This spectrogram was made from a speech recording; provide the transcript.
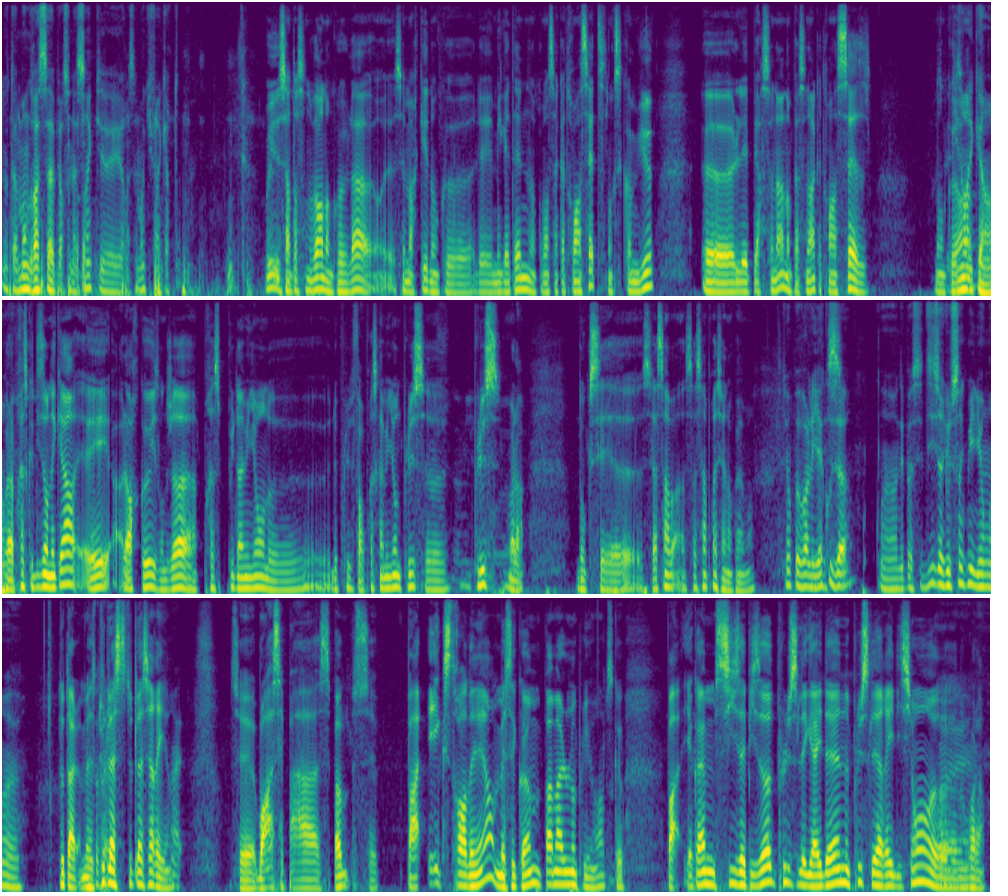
notamment grâce à Persona 5 euh, récemment qui fait un carton. Oui, c'est intéressant de voir. Donc euh, là, euh, c'est marqué donc euh, les Megaten ont commencé en 87, donc c'est comme vieux. Euh, les Persona, non Persona 96. Donc Presque 10 ans euh, d'écart, hein. Voilà, presque 10 ans d'écart. Et alors qu'ils ont déjà presque plus d'un million de, de plus, enfin presque un million de plus, plus, voilà. Donc c'est c'est assez, assez impressionnant quand même. hein. Tiens, on peut voir les Yakuza, qui ont dépassé 10,5 millions. Total, mais Total. toute la toute la série. hein. Ouais. C'est bon, c'est pas c'est pas pas extraordinaire, mais c'est quand même pas mal non plus, hein, parce que bah, il y a quand même six épisodes plus les Gaiden, plus les rééditions, euh, Ouais. donc voilà.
